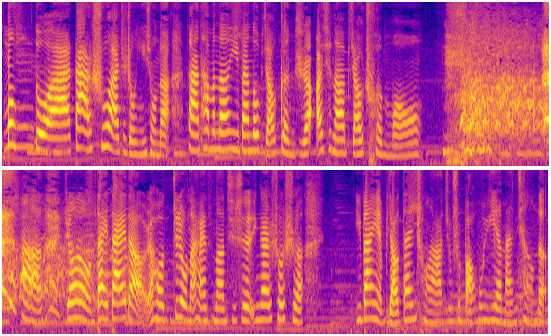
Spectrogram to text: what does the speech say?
梦多啊、大树啊这种英雄的，那他们呢一般都比较耿直，而且呢比较蠢萌，啊，这种呆呆的。然后这种男孩子呢，其实应该说是。一般也比较单纯啊，就是保护欲也蛮强的。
